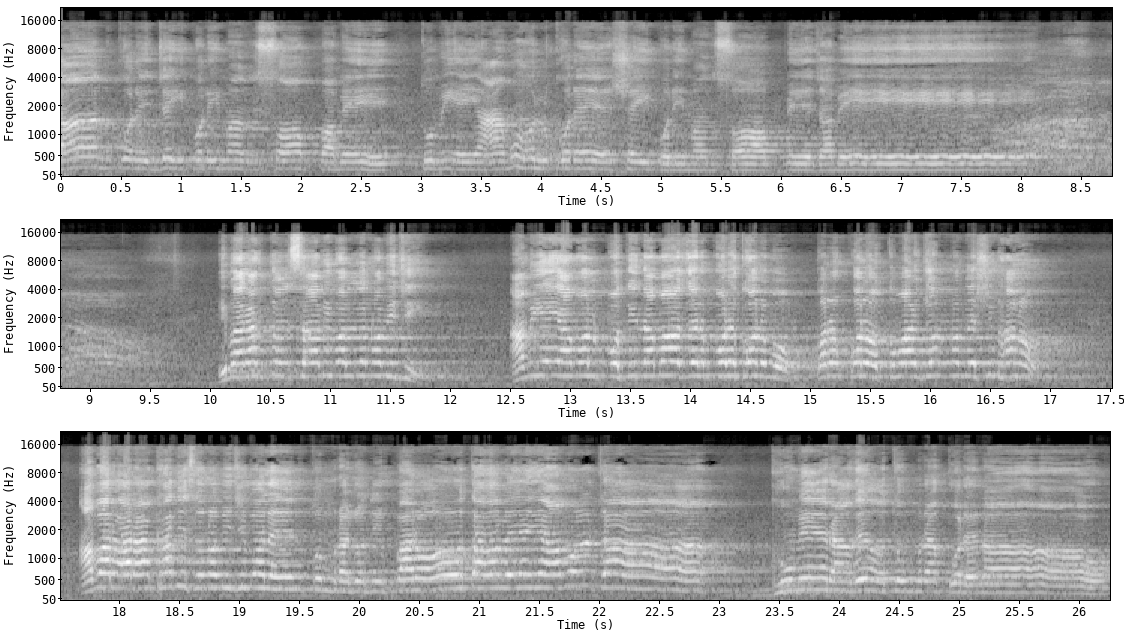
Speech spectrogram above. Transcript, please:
দান করে যেই পরিমাণ সব পাবে, তুমি এই আমল করে সেই পরিমাণ সব পেয়ে যাবে। এবার একজন সাহাবি বললেন, নবীজি আমি এই আমল প্রতি নামাজের পরে করব। করো করো, তোমার জন্য বেশি ভালো। আবার আর হাদিসে নবীজি বলেন, তোমরা যদি পারো, তাহলে এই আমলটা ঘুমের আগেও তোমরা করে নাও।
